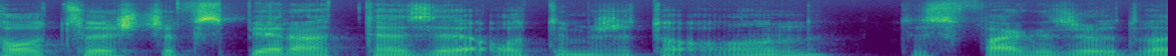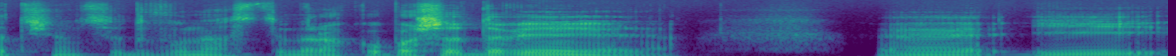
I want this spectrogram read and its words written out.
To, co jeszcze wspiera tezę o tym, że to on, to jest fakt, że w 2012 roku poszedł do więzienia. E, I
